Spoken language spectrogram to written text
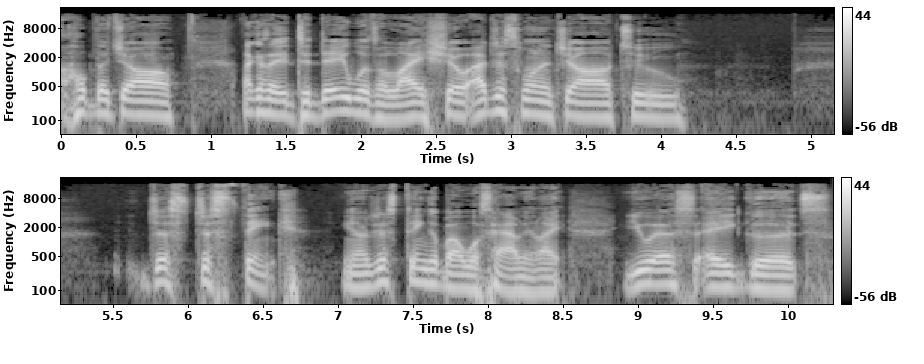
I hope that y'all, like I said, today was a light show. I just wanted y'all to just just think, you know, just think about what's happening. Like USA goods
